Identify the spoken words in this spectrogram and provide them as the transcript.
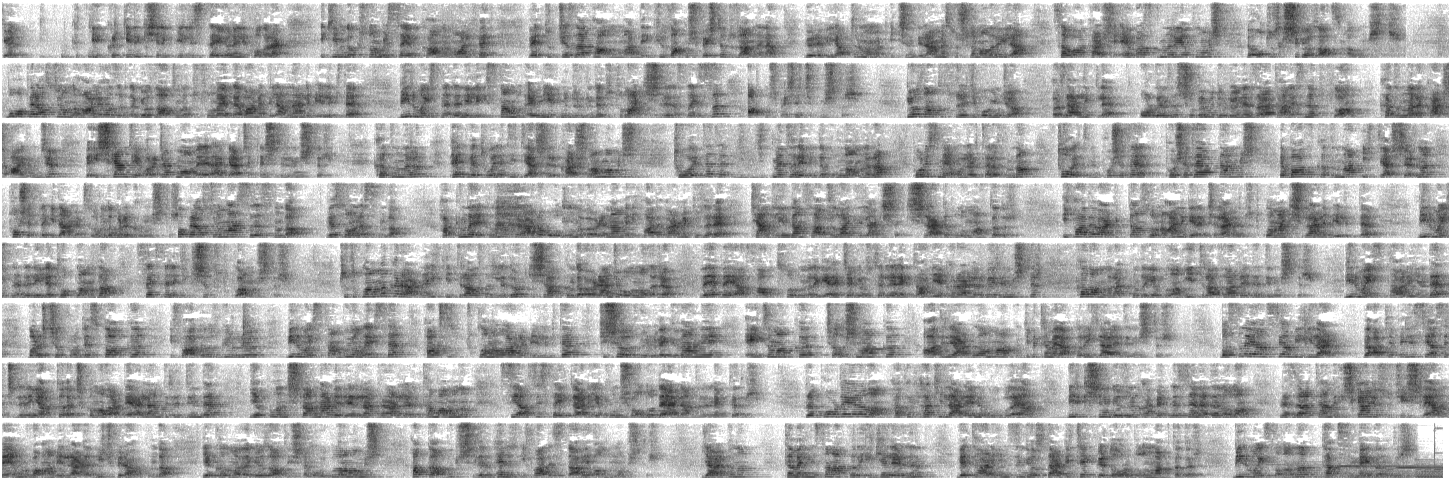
47 kişilik bir listeye yönelik olarak 2911 sayılı kanuna muhalefet ve Türk Ceza Kanunu madde 265'te düzenlenen görevi yaptırmamak için direnme suçlamalarıyla sabaha karşı ev baskınları yapılmış ve 30 kişi gözaltına alınmıştır. Bu operasyonla hali hazırda gözaltında tutulmaya devam edilenlerle birlikte 1 Mayıs nedeniyle İstanbul Emniyet Müdürlüğü'nde tutulan kişilerin sayısı 65'e çıkmıştır. Gözaltı süreci boyunca özellikle Organize Şube Müdürlüğü nezarethanesinde tutulan kadınlara karşı ayrımcı ve işkenceye varacak muameleler gerçekleştirilmiştir. Kadınların ped ve tuvalet ihtiyaçları karşılanmamış, tuvalete gitme talebinde bulunanlara polis memurları tarafından tuvaletini poşete, poşete yap denmiş ve bazı kadınlar ihtiyaçlarını poşetle gidermek zorunda bırakılmıştır. Operasyonlar sırasında ve sonrasında hakkında yakalama kararı olduğunu öğrenen ve ifade vermek üzere kendiliğinden savcılığa gidilen kişiler de bulunmaktadır. İfade verdikten sonra aynı gerekçelerle tutuklanan kişilerle birlikte 1 Mayıs nedeniyle toplamda 82 kişi tutuklanmıştır. Tutuklanma kararına ilk itirazlarıyla 4 kişi hakkında öğrenci olmaları ve veya sağlık sorunları gerekçe gösterilerek tahliye kararları verilmiştir. Kalanlar hakkında yapılan itirazlar reddedilmiştir. 1 Mayıs tarihinde barışçıl protesto hakkı, ifade özgürlüğü, 1 Mayıs'tan bu yana ise haksız tutuklamalarla birlikte kişi özgürlüğü ve güvenliği, eğitim hakkı, çalışma hakkı, adil yargılanma hakkı gibi temel hakları ihlal edilmiştir. Basına yansıyan bilgiler ve AKP'li siyasetçilerin yaptığı açıklamalar değerlendirildiğinde yapılan işlemler ve verilen kararların tamamının siyasi isteklerle yapılmış olduğu değerlendirilmektedir. Raporda yer alan hak, hak ilerlerini uygulayan, bir kişinin gözünü kaybetmesine neden olan, nezaretinde işkence suçu işleyen memur ve amirlerden hiçbir hakkında yakalama ve gözaltı işlemi uygulanmamış, hatta bu kişilerin henüz ifadesi dahi alınmamıştır. Yargının temel insan hakları ilkelerinin ve tarihimizin gösterdiği tek bir doğru bulunmaktadır. 1 Mayıs alanı Taksim Meydanı'dır.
